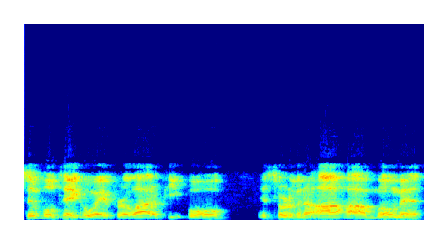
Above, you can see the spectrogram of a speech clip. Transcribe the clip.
simple takeaway for a lot of people is sort of an aha moment.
